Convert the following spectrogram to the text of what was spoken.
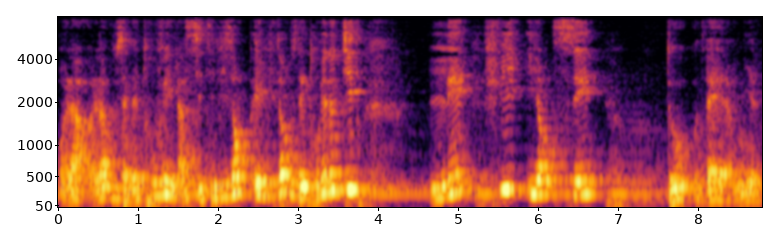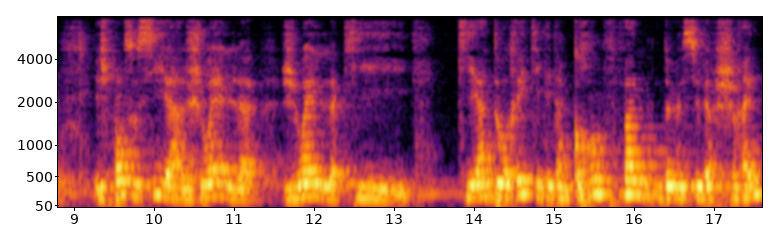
Voilà, là vous avez trouvé, là c'est évident, évident, vous avez trouvé le titre. Les fiancés d'Auvergne. Et je pense aussi à Joël, Joël qui, qui adorait, qui était un grand fan de Monsieur Verschuren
